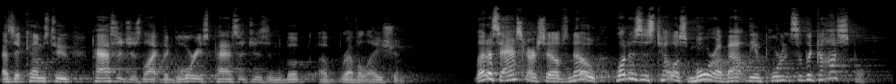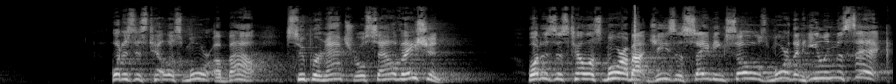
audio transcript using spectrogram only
as it comes to passages like the glorious passages in the book of Revelation. Let us ask ourselves no, what does this tell us more about the importance of the gospel? What does this tell us more about supernatural salvation? What does this tell us more about Jesus saving souls more than healing the sick?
